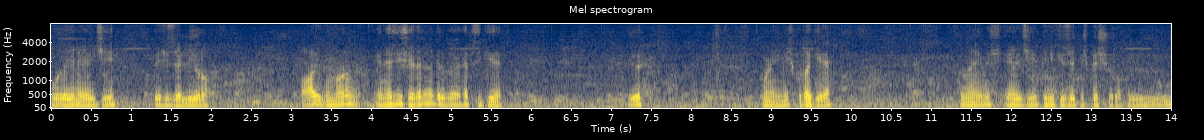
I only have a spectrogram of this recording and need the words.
Burada yine LG 550 euro Abi bunların enerji şeyleri nedir be? Hepsi G. Üh. Bu neymiş? Bu da G. Bu neymiş? LG 1275 euro. Üh.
